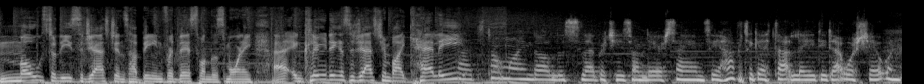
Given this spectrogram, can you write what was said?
most of these suggestions have been for this one this morning, uh, including a suggestion by Kelly. Lads, don't mind all the celebrities on their sayings. You have to get that lady that was shouting,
